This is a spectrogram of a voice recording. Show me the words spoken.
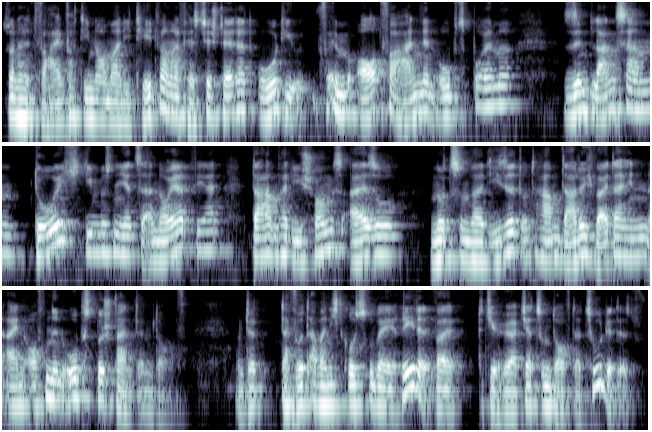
sondern es war einfach die Normalität, weil man festgestellt hat, oh, die im Ort vorhandenen Obstbäume sind langsam durch, die müssen jetzt erneuert werden. Da haben wir die Chance, also nutzen wir diese und haben dadurch weiterhin einen offenen Obstbestand im Dorf. Und da, da wird aber nicht groß drüber geredet, weil das gehört ja zum Dorf dazu. Das ist,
